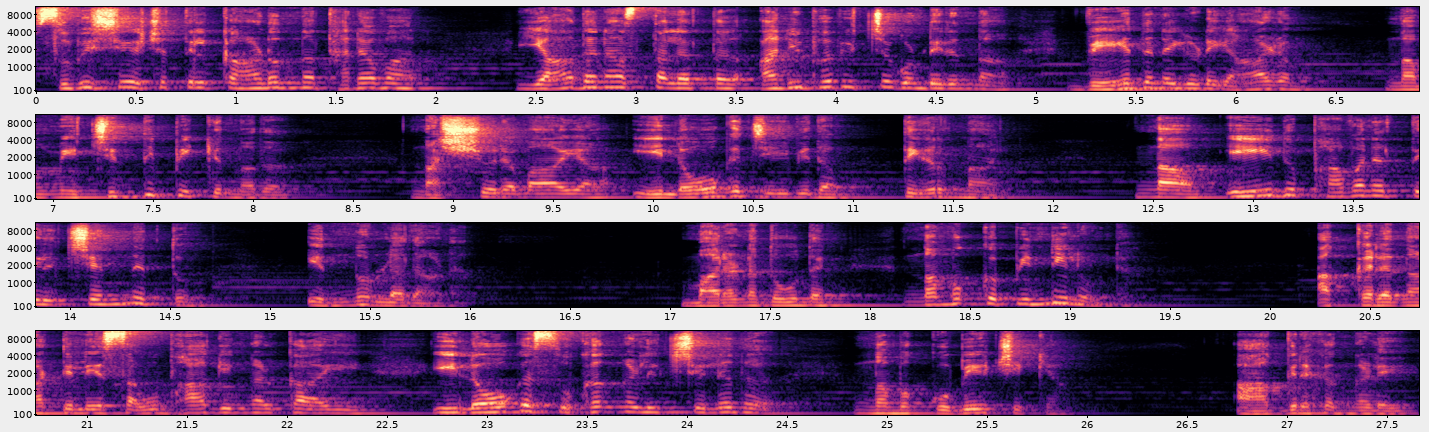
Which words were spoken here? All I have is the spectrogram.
സുവിശേഷത്തിൽ കാണുന്ന ധനവാൻ യാതനാസ്ഥലത്ത് അനുഭവിച്ചു കൊണ്ടിരുന്ന വേദനയുടെ ആഴം നമ്മെ ചിന്തിപ്പിക്കുന്നത് നശ്വരമായ ഈ ലോക ജീവിതം തീർന്നാൽ നാം ഏതു ഭവനത്തിൽ ചെന്നെത്തും എന്നുള്ളതാണ്. മരണദൂതൻ നമുക്ക് പിന്നിലുണ്ട്. അക്കരെ നാട്ടിലെ സൗഭാഗ്യങ്ങൾക്കായി ഈ ലോകസുഖങ്ങളിൽ ചിലത് നമുക്ക് ഉപേക്ഷിക്കാം. ആഗ്രഹങ്ങളെ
